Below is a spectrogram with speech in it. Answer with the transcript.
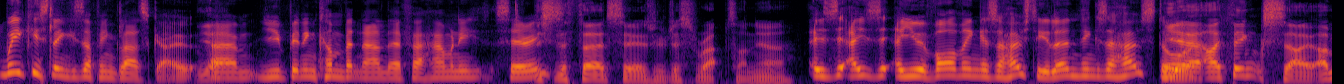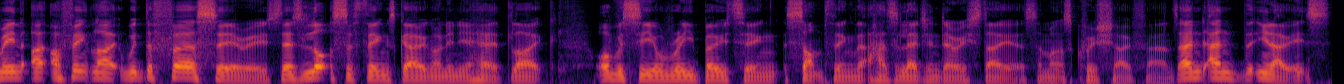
Weakest Link is up in Glasgow. Yeah. Um, you've been incumbent now there for how many series? This is the third series we've just wrapped on. Yeah. Is, it, is are you evolving as a host? Are you learning things as a host? Or? Yeah, I think so. I mean, I, I think like with the first series, there's lots of things going on in your head. Like, obviously, you're rebooting something that has legendary status amongst quiz show fans, and and you know, it's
